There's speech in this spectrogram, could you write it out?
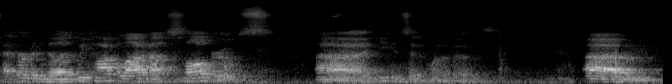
at Urban Village. We talk a lot about small groups uh, you can sit in one of those. Um,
